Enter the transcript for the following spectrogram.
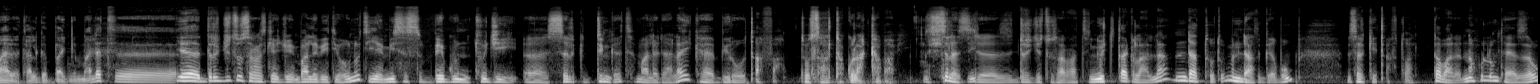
ማለት አልገባኝም። ማለት የድርጅቱ ስራ አስኪያጅ ወይም ባለቤት የሆኑት የ Mrs ቤጉን ቱጂ ስልክ ድንገት ማለዳ ላይ ከቢሮ ጠፋ ሶስት ሰዓት ተኩል አካባቢ። ስለዚህ ድርጅቱ ሰራተኞች ጠቅላላ እንዳትወጡም እንዳትገቡም ስልኬ ጠፍቷል ተባለና ሁሉም ተያዘው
